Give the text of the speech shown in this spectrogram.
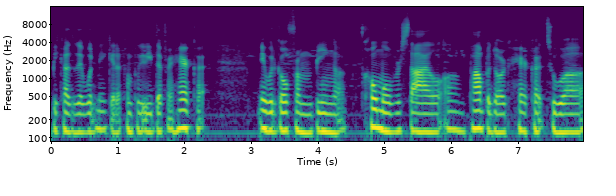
because it would make it a completely different haircut. It would go from being a comb over style um, pompadour haircut to a uh,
